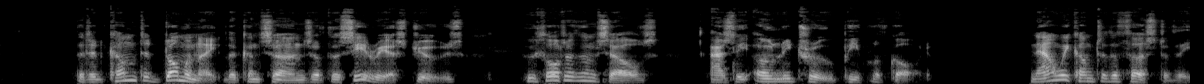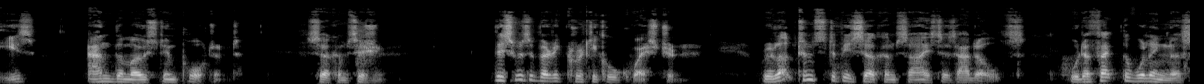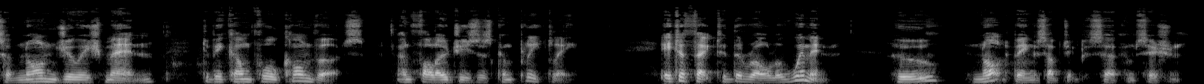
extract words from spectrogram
that had come to dominate the concerns of the serious Jews who thought of themselves as the only true people of God. Now we come to the first of these, and the most important, circumcision. This was a very critical question. Reluctance to be circumcised as adults would affect the willingness of non-Jewish men to become full converts and follow Jesus completely. It affected the role of women, who, not being subject to circumcision,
